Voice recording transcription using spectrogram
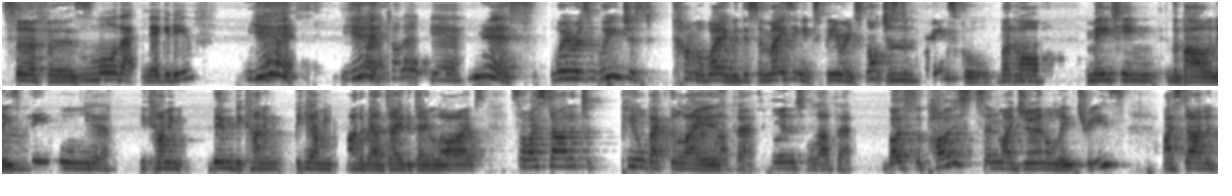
surfers. More that negative Yes, yes. Yeah. yes. Whereas we just come away with this amazing experience, not just of green school, but Mm. of meeting the Balinese people, Yeah. becoming them becoming becoming part of our day to day lives. So I started to peel back the layers. love that. And Love that. both the posts and my journal entries. I started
